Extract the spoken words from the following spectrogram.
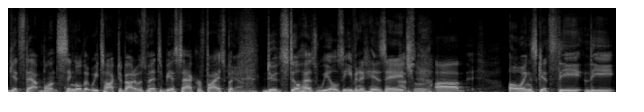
gets that bunt single that we talked about. It was meant to be a sacrifice, but Yeah. dude still has wheels even at his age. Um, Owings gets the the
